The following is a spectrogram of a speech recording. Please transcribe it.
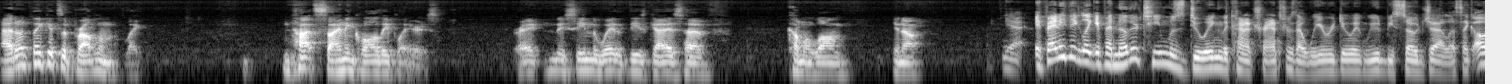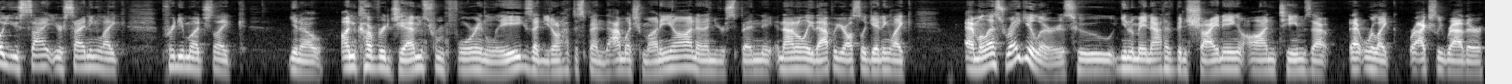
I don't think it's a problem like not signing quality players, right? They've seen the way that these guys have come along, you know. Yeah. If anything, like if another team was doing the kind of transfers that we were doing, we would be so jealous. Like, oh, you sign, you're signing like pretty much like you know uncovered gems from foreign leagues that you don't have to spend that much money on, and then you're spending not only that, but you're also getting like MLS regulars who you know may not have been shining on teams that that were like were actually rather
